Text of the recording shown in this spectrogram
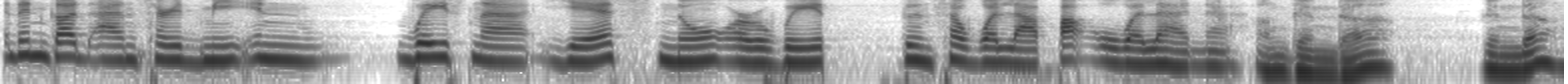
And then God answered me in ways na yes, no, or wait dun sa wala pa o wala na. Ang ganda. Ganda.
